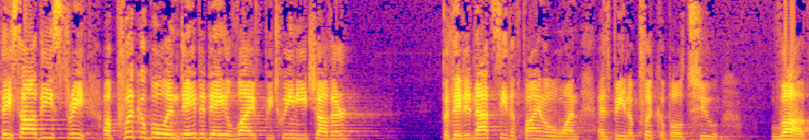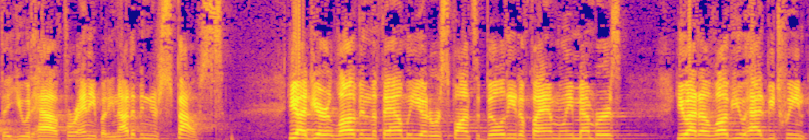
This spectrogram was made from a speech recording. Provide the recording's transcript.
they saw these three applicable in day to day life between each other, but they did not see the final one as being applicable to love that you would have for anybody, not even your spouse. You had your love in the family, you had a responsibility to family members. You had a love you had between,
